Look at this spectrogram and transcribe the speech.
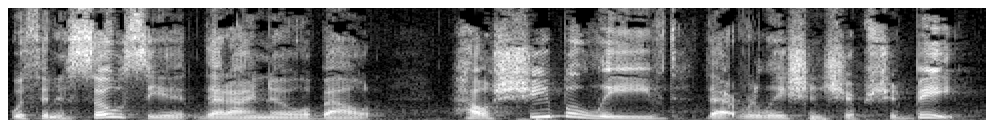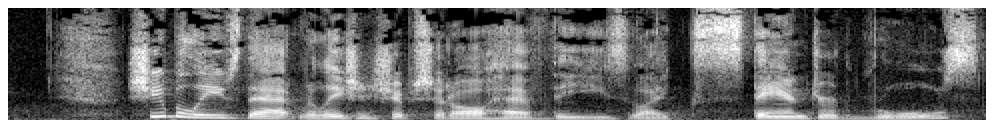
with an associate that I know about how she believed that relationship should be. She believes that relationships should all have these like standard rules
